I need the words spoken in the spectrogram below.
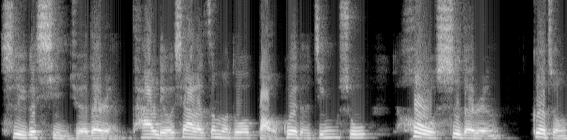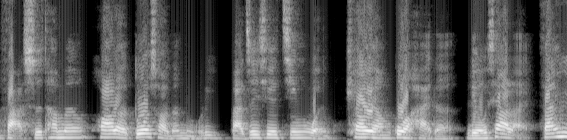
是一个醒觉的人，他留下了这么多宝贵的经书，后世的人各种法师他们花了多少的努力，把这些经文漂洋过海的留下来，翻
